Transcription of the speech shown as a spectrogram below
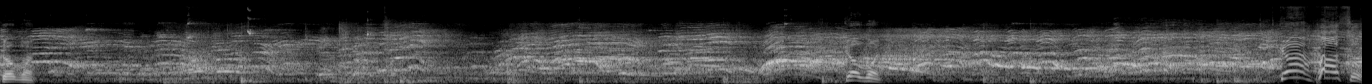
Good one. Good one. Good hustle.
